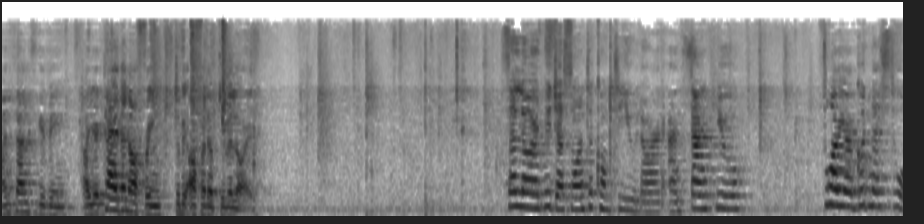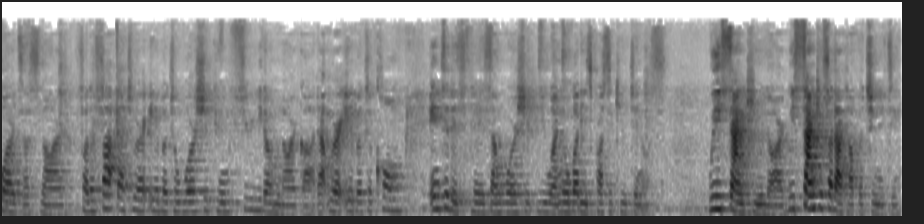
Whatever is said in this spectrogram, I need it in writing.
and thanksgiving, or your tithe and offering to be offered up to the Lord. So, Lord, we just want to come to you, Lord, and thank you for your goodness towards us, Lord, for the fact that we are able to worship you in freedom, Lord God, that we are able to come into this place and worship you and nobody is prosecuting us. We thank you, Lord. We thank you for that opportunity.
